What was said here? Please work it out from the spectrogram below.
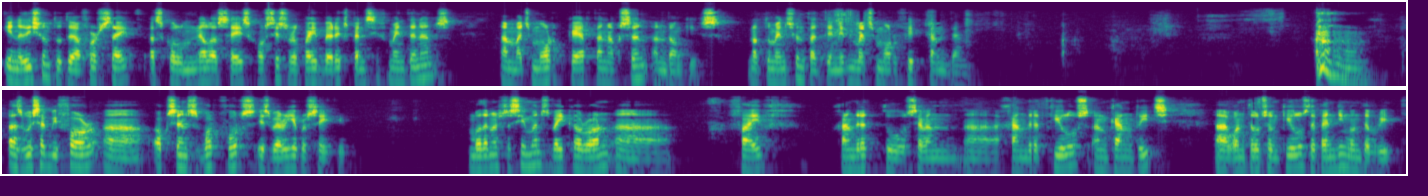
In addition to the aforesaid, as Columella says, horses require very expensive maintenance and much more care than oxen and donkeys, not to mention that they need much more feed than them. As we said before, uh, oxen's workforce is very appreciated. Modern specimens weigh around uh, 500 to 700 kilos and can reach uh, 1000 kilos depending on the breed.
